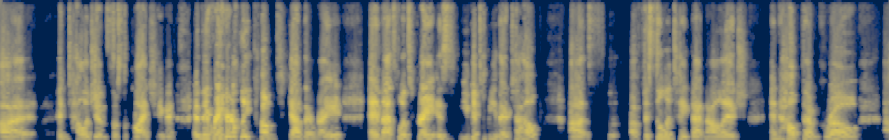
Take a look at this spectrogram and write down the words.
uh, intelligence of supply chain and they rarely come together right and that's what's great is you get to be there to help uh, uh, facilitate that knowledge and help them grow uh,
